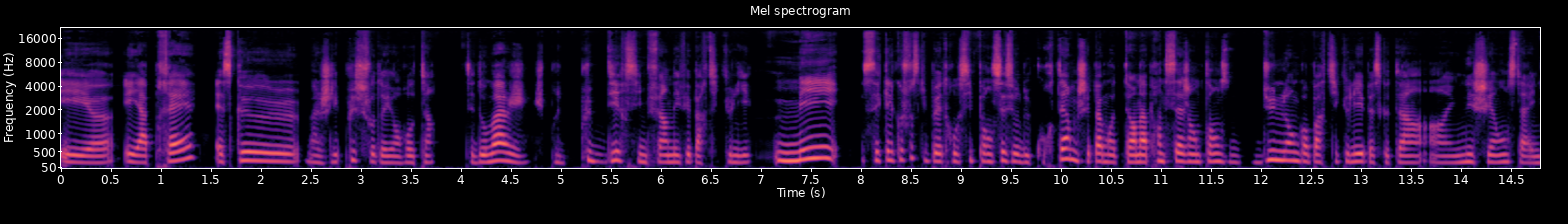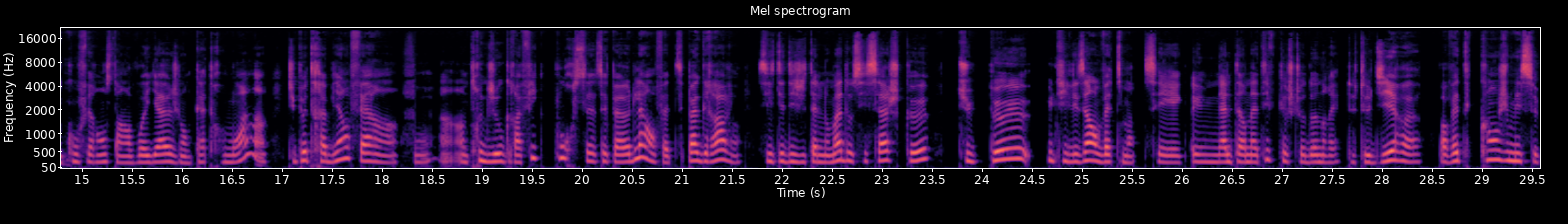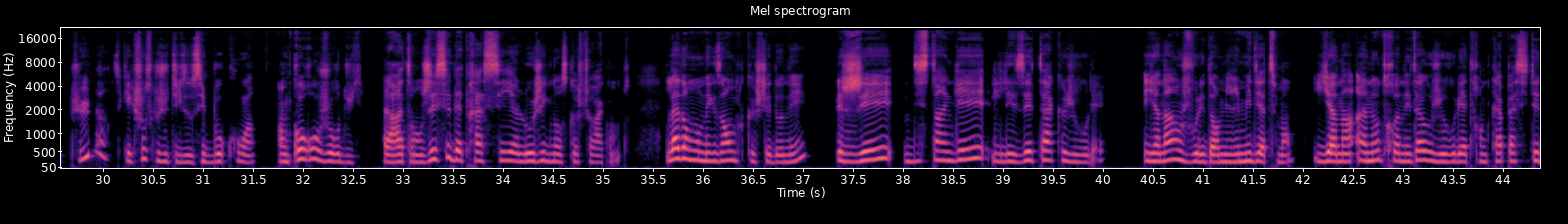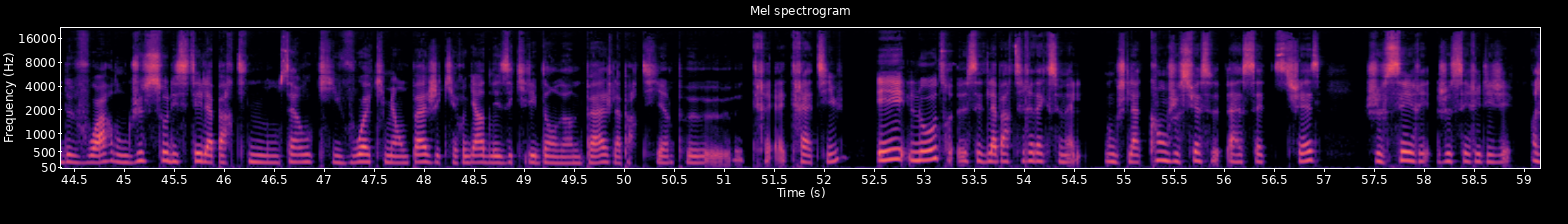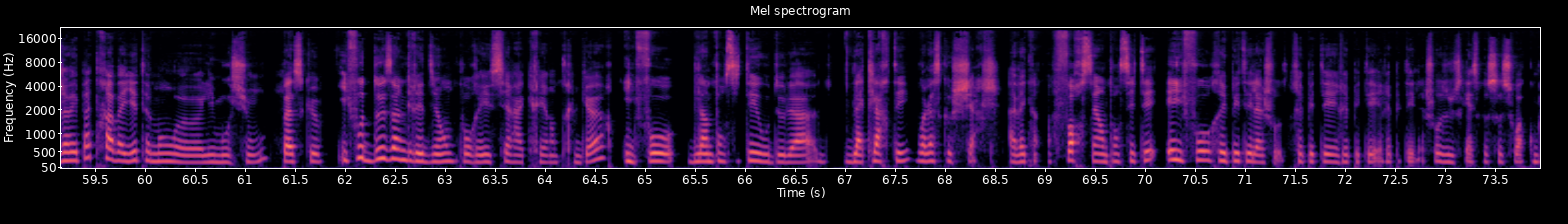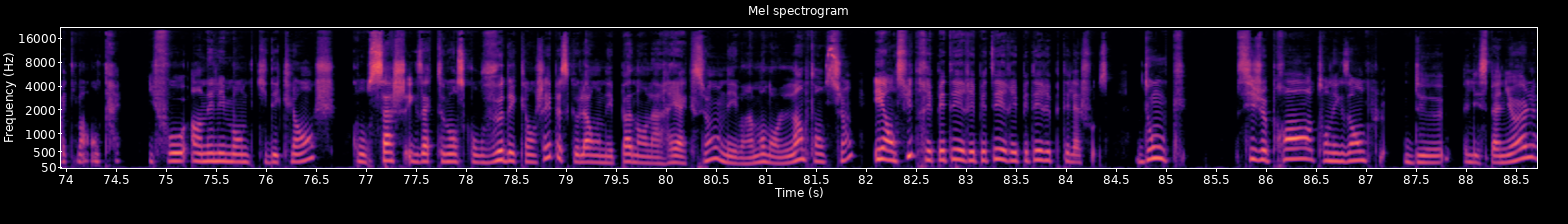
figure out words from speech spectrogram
Et, euh, et après, est-ce que ben, je l'ai plus fauteuil en rotin? C'est dommage, je peux plus me dire s'il me fait un effet particulier. Mais c'est quelque chose qui peut être aussi pensé sur du court terme. Je sais pas, moi, tu es en apprentissage intense d'une langue en particulier parce que tu as une échéance, tu as une conférence, tu as un voyage dans quatre mois. Tu peux très bien faire un, truc géographique pour cette, période-là, en fait. C'est pas grave. Si tu es digital nomade, aussi sache que tu peux utiliser un vêtement. C'est une alternative que je te donnerais. De te dire, euh, en fait, quand je mets ce pull, c'est quelque chose que j'utilise aussi beaucoup, hein, encore aujourd'hui. Alors attends, j'essaie d'être assez logique dans ce que je te raconte. Là, dans mon exemple que je t'ai donné, j'ai distingué les états que je voulais. Il y en a un où je voulais dormir immédiatement. Il y en a un autre, un état où je voulais être en capacité de voir, donc juste solliciter la partie de mon cerveau qui voit, qui met en page et qui regarde les équilibres dans une page, la partie un peu créative. Et l'autre, c'est de la partie rédactionnelle. Donc là, quand je suis à cette chaise, je sais, je sais rédiger. J'avais pas travaillé tellement euh, l'émotion parce que il faut deux ingrédients pour réussir à créer un trigger. Il faut de l'intensité ou de la, de la clarté. Voilà ce que je cherche avec force et intensité. Et il faut répéter la chose, répéter, répéter, répéter la chose jusqu'à ce que ce soit complètement ancré. Il faut un élément qui déclenche, qu'on sache exactement ce qu'on veut déclencher, parce que là, on n'est pas dans la réaction, on est vraiment dans l'intention. Et ensuite, répéter, répéter, répéter, répéter la chose. Donc, si je prends ton exemple de l'espagnol,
